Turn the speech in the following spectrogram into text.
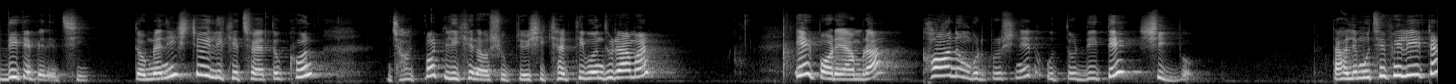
দিতে পেরেছি। তোমরা নিশ্চয়ই লিখেছ এতক্ষণ। ঝটপট লিখে নাও, সুপ্রিয় শিক্ষার্থী বন্ধুরা আমার। এরপরে আমরা খ নম্বর প্রশ্নের উত্তর দিতে শিখব। তাহলে মুছে ফেলি এটা।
